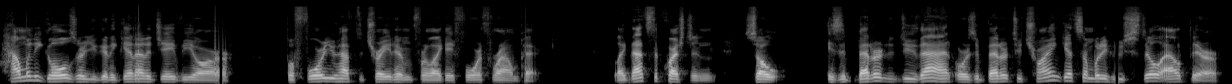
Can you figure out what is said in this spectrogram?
how many goals are you going to get out of JVR before you have to trade him for like a fourth round pick? Like that's the question. So is it better to do that, or is it better to try and get somebody who's still out there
